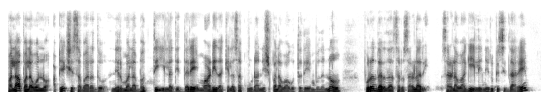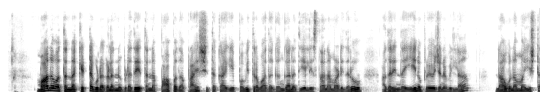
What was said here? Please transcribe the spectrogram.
ಫಲಾಫಲವನ್ನು ಅಪೇಕ್ಷಿಸಬಾರದು. ನಿರ್ಮಲ ಭಕ್ತಿ ಇಲ್ಲದಿದ್ದರೆ ಮಾಡಿದ ಕೆಲಸ ಕೂಡ ನಿಷ್ಫಲವಾಗುತ್ತದೆ ಎಂಬುದನ್ನು ಪುರಂದರದಾಸರು ಸರಳ ಸರಳವಾಗಿ ಇಲ್ಲಿ ನಿರೂಪಿಸಿದ್ದಾರೆ. ಮಾನವ ತನ್ನ ಕೆಟ್ಟ ಗುಣಗಳನ್ನು ಬಿಡದೆ ತನ್ನ ಪಾಪದ ಪ್ರಾಯಶ್ಚಿತ್ತಕ್ಕಾಗಿ ಪವಿತ್ರವಾದ ಗಂಗಾ ನದಿಯಲ್ಲಿ ಸ್ನಾನ ಮಾಡಿದರೂ ಅದರಿಂದ ಏನು ಪ್ರಯೋಜನವಿಲ್ಲ. ನಾವು ನಮ್ಮ ಇಷ್ಟ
